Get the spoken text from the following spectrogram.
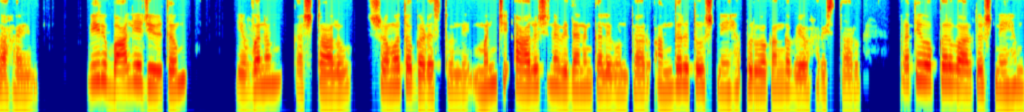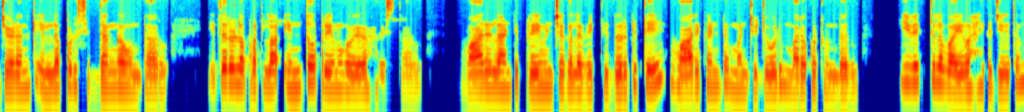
సహాయం. వీరి బాల్య జీవితం యవ్వనం కష్టాలు శ్రమతో గడుస్తుంది. మంచి ఆలోచన విధానం కలిగి ఉంటారు. అందరితో స్నేహపూర్వకంగా వ్యవహరిస్తారు. ప్రతి ఒక్కరు వారితో స్నేహం చేయడానికి ఎల్లప్పుడూ సిద్ధంగా ఉంటారు. ఇతరుల పట్ల ఎంతో ప్రేమగా వ్యవహరిస్తారు. వారిలాంటి ప్రేమించగల వ్యక్తి దొరికితే వారికంటే మంచి జోడి మరొకటి ఉండదు. ఈ వ్యక్తుల వైవాహిక జీవితం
